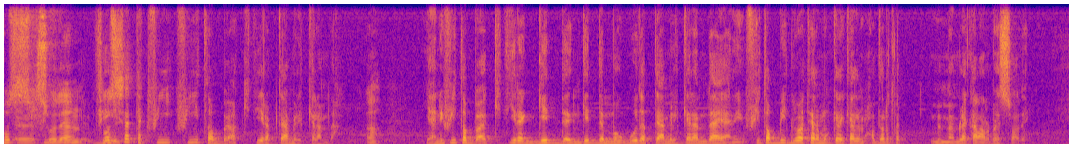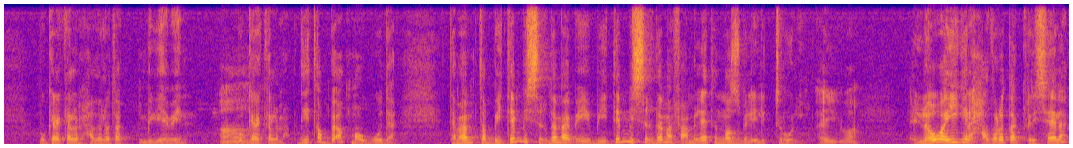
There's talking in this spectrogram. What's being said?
بص آه، في- السودان بص سيادتك في في تطبيقات كتيرة بتعمل الكلام ده. آه. يعني في تطبيقات كتيرة جدا جدا موجودة بتعمل الكلام ده. يعني في تطبيق دلوقتي أنا ممكن أكلم حضرتك من المملكة العربية السعودية. ممكن أكلم حضرتك من اليابان. آه. ممكن أكلم دي تطبيقات موجودة. تمام؟ طب بيتم استخدامها بإيه؟ بيتم استخدامها في عمليات النصب الإلكتروني. أيوه. اللي هو يجي لحضرتك رسالة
